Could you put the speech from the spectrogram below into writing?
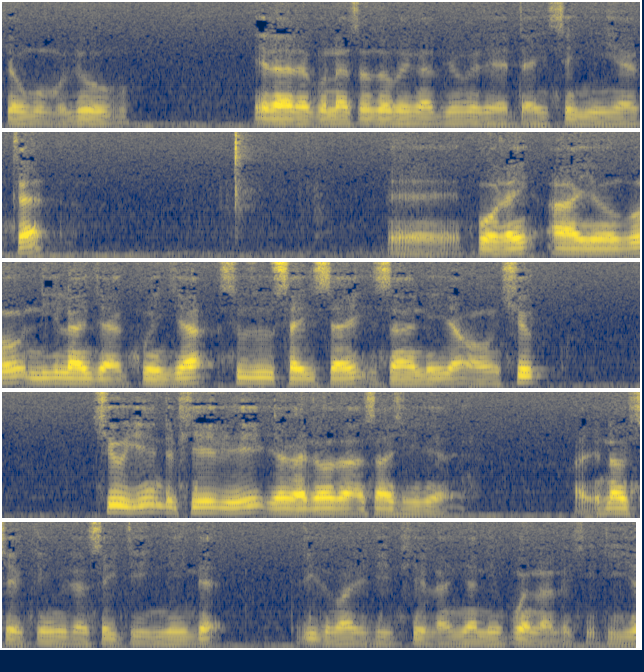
ပြောင်းဖို့မလိုဘူး။ အဲဒါတော့ခုနစောစောဘက်ကပြောခဲ့တဲ့အတိုင်းစိတ်ငြိမ်ရကအဲပေါ်တိုင်းအာယုံကိုနီးလန်းကြ၊ကွင်ကြစူးစူးဆိုင်ဆိုင်ဇာနေရအောင်ရှုရှုရင်တဖြည်းဖြည်းရဂဒေါသအစရှိတဲ့အနှောက်အယှက်ကင်းပြီးတော့စိတ်တည်ငြိမ်တဲ့တတိသမารီဖြစ်လာဉာဏ်နေပွင့်လာလို့ရှိဒီရ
